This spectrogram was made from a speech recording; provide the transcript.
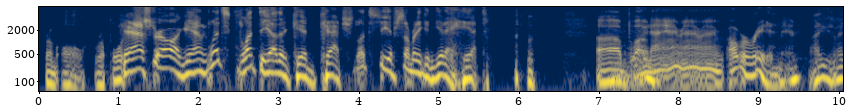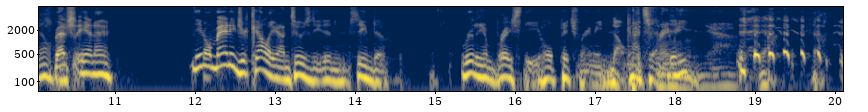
from all reports. Castro again. Let's let the other kid catch. Let's see if somebody can get a hit. Uh, overrated, man. I, well, Especially in a, you know, manager Kelly on Tuesday didn't seem to really embrace the whole pitch framing. No, pitch framing. Yeah. yeah. yeah.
